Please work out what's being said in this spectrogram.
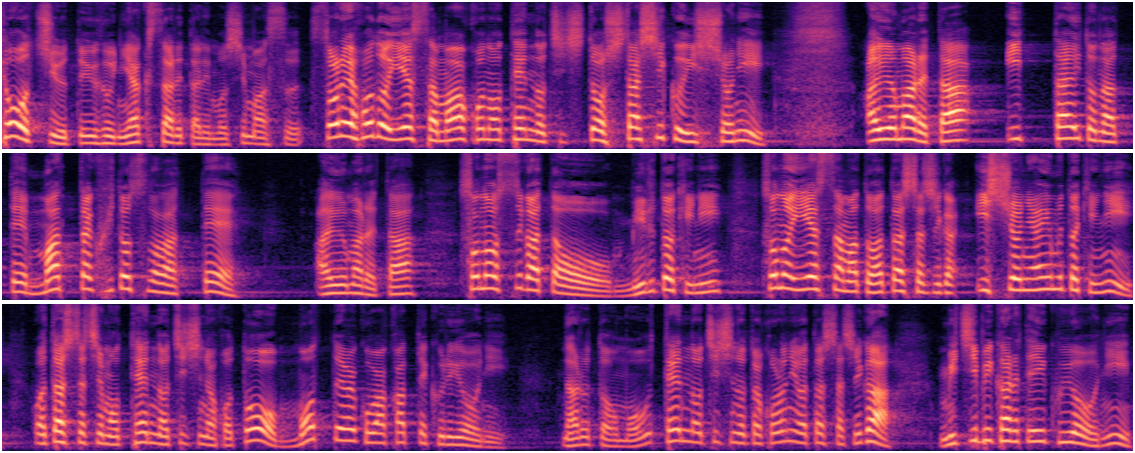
胸中というふうに訳されたりもします。それほどイエス様はこの天の父と親しく一緒に歩まれた一体となって全く一つとなって歩まれたその姿を見るときにそのイエス様と私たちが一緒に歩むときに私たちも天の父のことをもっとよく分かってくるようになると思う。天の父のところに私たちが導かれていくように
